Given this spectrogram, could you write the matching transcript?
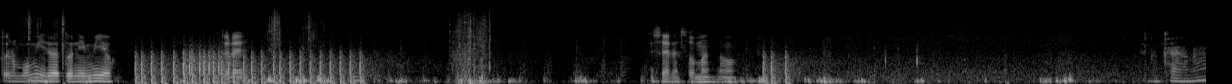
ตัวนั้นบ่มีด้วยตัวนี้มีอยู่ตัวไหนไม่ใช่ละสมมันอ๋อ หลังคานะ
